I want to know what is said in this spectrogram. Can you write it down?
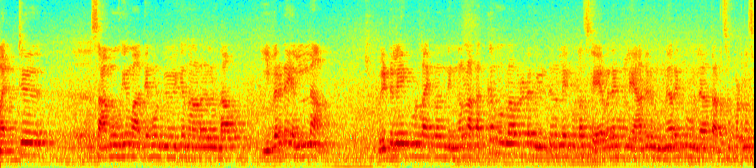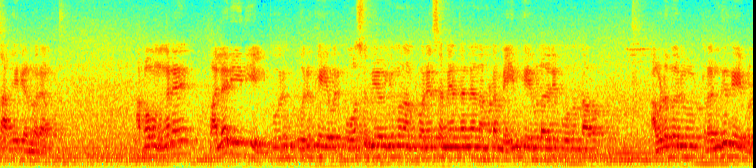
മറ്റ് സാമൂഹിക മാധ്യമം ഉപയോഗിക്കുന്ന ആളുകളുണ്ടാവും. ഇവരുടെ എല്ലാം വീട്ടിലേക്കുള്ള ഇപ്പം നിങ്ങളടക്കമുള്ളവരുടെ വീടുകളിലേക്കുള്ള സേവനങ്ങൾ യാതൊരു മുന്നറിയിപ്പുമില്ലാതെ തടസ്സപ്പെടുന്ന സാഹചര്യമാണ് വരാൻ അപ്പം അങ്ങനെ പല രീതിയിൽ ഇപ്പോൾ ഒരു ഒരു കേ ഒരു പോസ്റ്റ് ഉപയോഗിക്കുമ്പോൾ നമുക്ക് ഒരേ സമയം തന്നെ നമ്മുടെ മെയിൻ കേബിൾ അതിൽ പോകുന്നുണ്ടാവും. അവിടുന്ന് ഒരു ട്രങ്ക് കേബിൾ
